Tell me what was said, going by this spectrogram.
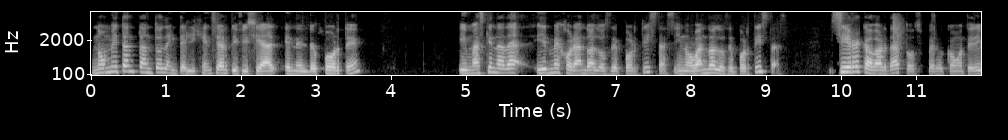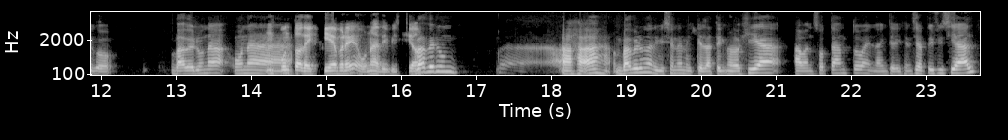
no metan tanto la inteligencia artificial en el deporte y más que nada ir mejorando a los deportistas, innovando a los deportistas sí recabar datos, pero como te digo, va a haber una, una... Un punto de quiebre, una división. Va a haber un... Ajá, va a haber una división en la que la tecnología avanzó tanto en la inteligencia artificial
